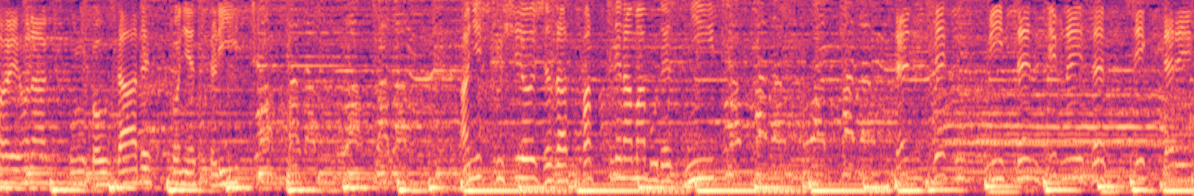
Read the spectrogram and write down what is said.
Mnohej honák s kulkou v zádech z koně slít. Aniž tušil, že za pastvinama bude znít. Ten Jackův smích, ten divnej řev, při kterým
